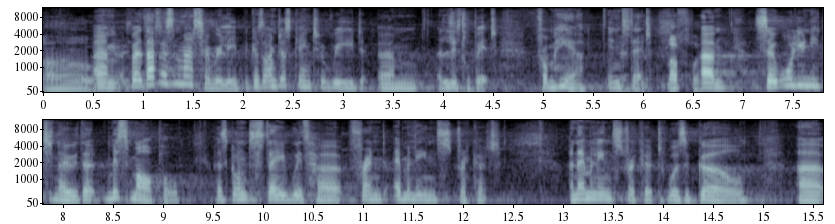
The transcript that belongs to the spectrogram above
Oh. Um, but that doesn't matter really, because I'm just going to read um, a little bit from here instead. Lovely. Um, so all you need to know that Miss Marple has gone to stay with her friend Emmeline Strickett. And Emmeline Strickett was a girl uh,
